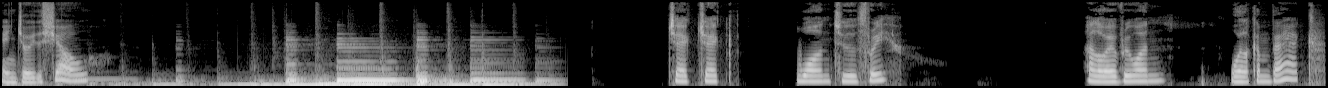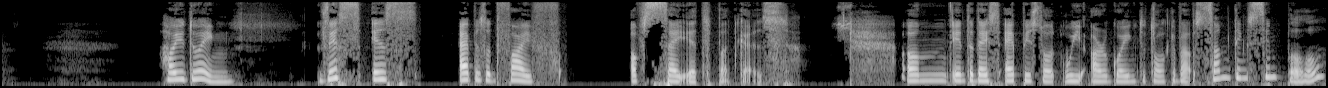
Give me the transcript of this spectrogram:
Enjoy the show! Check, check. One, two, three. Hello everyone. Welcome back. How are you doing? This is episode 5 of Say It podcast. Um in today's episode we are going to talk about something simple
